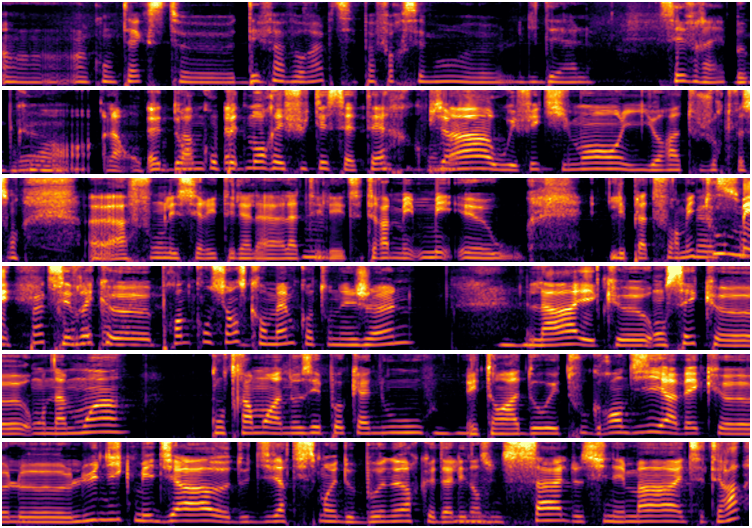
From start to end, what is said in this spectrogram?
un, un contexte euh, défavorable, c'est pas forcément euh, l'idéal. C'est vrai. Mais bon, euh, alors on peut pas complètement réfuter cette ère qu'on a, où effectivement il y aura toujours de toute façon euh, à fond les séries télé à la, la Mm. télé, etc. Mais, mais les plateformes et Mais tout. Mais c'est vrai que pareil. prendre conscience quand même quand on est jeune, Mhm. là, et que on sait que on a moins contrairement à nos époques à nous, Mhm. étant ados et tout, grandi avec euh, le l'unique média euh, de divertissement et de bonheur que d'aller dans Mhm. une salle de cinéma, etc.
